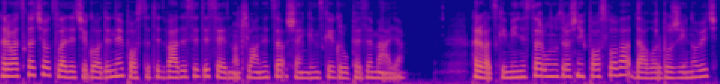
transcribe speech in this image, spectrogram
Hrvatska će od sljedeće godine postati 27. članica Schengenske grupe zemalja. Hrvatski ministar unutrašnjih poslova Davor Božinović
